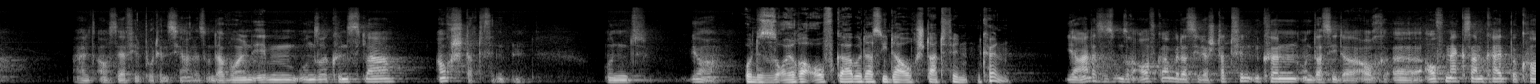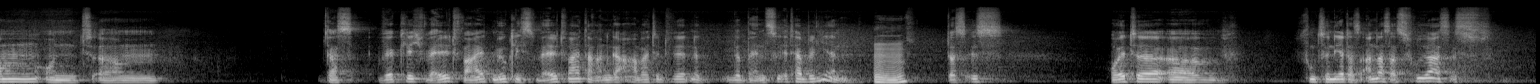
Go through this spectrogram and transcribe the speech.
halt auch sehr viel Potenzial ist. Und da wollen eben unsere Künstler auch stattfinden. Und ja, Und es ist eure Aufgabe, dass sie da auch stattfinden können. ja, das ist unsere Aufgabe, dass sie da stattfinden können und dass sie da auch äh, Aufmerksamkeit bekommen und ähm, dass wirklich weltweit, möglichst weltweit daran gearbeitet wird, eine, eine Band zu etablieren. Das ist heute äh, funktioniert das anders als früher. Es ist,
